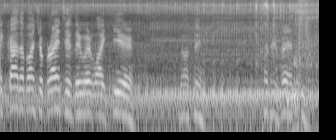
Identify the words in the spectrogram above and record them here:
I cut a bunch of branches. They were like here. Nothing, nothing fancy.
